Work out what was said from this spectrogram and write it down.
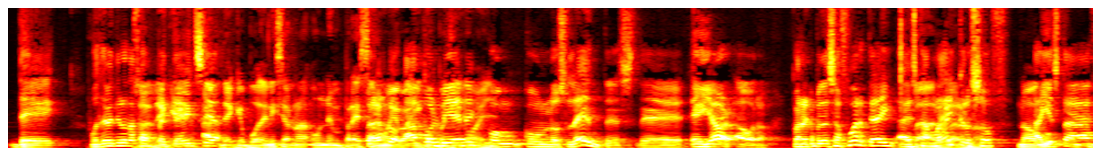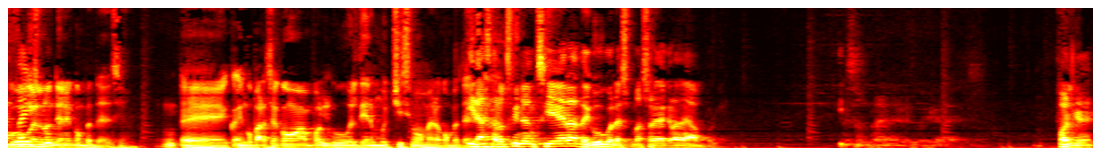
de puede venir una O sea, de que- competencia. de que, puede iniciar una, una empresa Por ejemplo, nueva y Apple con viene ella. con, con los lentes de AR ahora. Para competencia fuerte ahí, ahí está Claro, claro, Microsoft, no. No, ahí está Google Facebook. no tiene competencia. Eh, en comparación con Apple, Google tiene muchísimo menos Y competencia. la salud financiera de Google es más sólida que la de Apple. ¿Por qué?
